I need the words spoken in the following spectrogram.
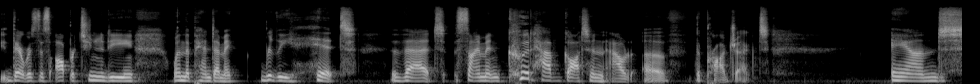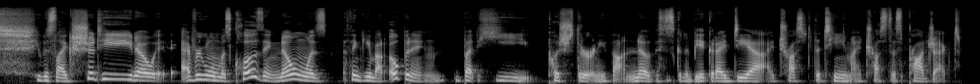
there was this opportunity when the pandemic really hit that Simon could have gotten out of the project And he was like, should he? You know, everyone was closing. No one was thinking about opening, but he pushed through and he thought, no, this is going to be a good idea. I trust the team. I trust this project.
